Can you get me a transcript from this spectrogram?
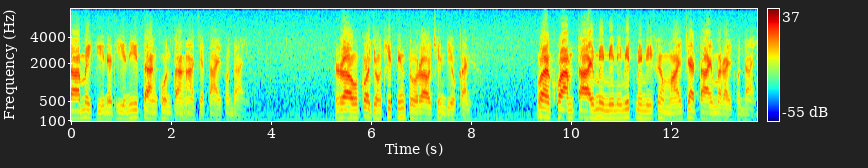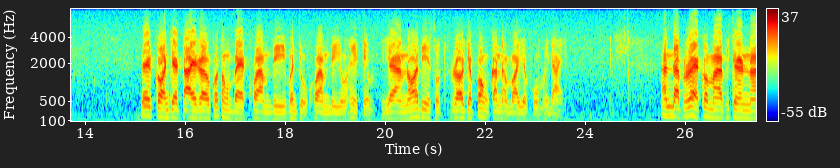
ลาไม่กี่นาทีนี้ต่างคนต่างอาจจะตายก็ได้ เราก็จงคิดถึงตัวเราเช่นเดียวกัน ว่าความตายไม่มีนิมิตไม่มีเครื่องหมายจะตายเมื่อไรก็ได้ได้ก่อนจะตายเราก็ต้องแบกความดีบรรจุความดีไว้ให้เต็ม อย่างน้อยที่สุดเราจะป้องกันอบายภูมิให้ได้ อันดับแรกก็มาพิจารณา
